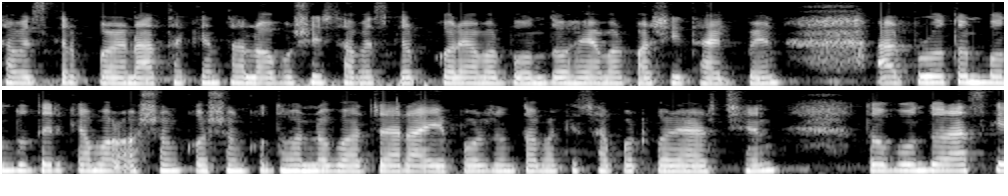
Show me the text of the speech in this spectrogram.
সাবস্ক্রাইব করে না থাকেন, তাহলে অবশ্যই সাবস্ক্রাইব করে আমার বন্ধু হয়ে আমার পাশেই থাকবেন। আর পুরাতন বন্ধুদেরকে আমার অসংখ্য অসংখ্য ধন্যবাদ যারা এ পর্যন্ত আমাকে সাপোর্ট করে আসছেন। তো বন্ধুরা, আজকে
